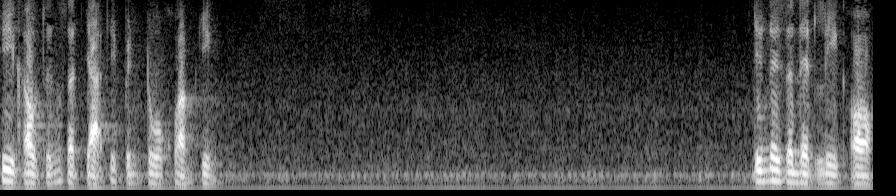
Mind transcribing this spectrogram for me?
ที่เข้าถึงสัจจะที่เป็นตัวความจริง จึงได้เสด็จหลีกออก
